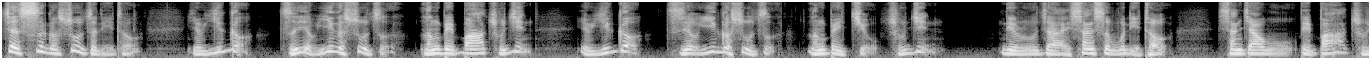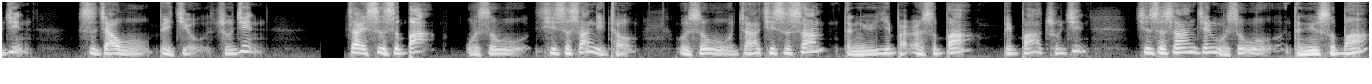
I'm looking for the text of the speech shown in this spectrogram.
这四个数字里头，有一个只有一个数字能被八除尽，有一个只有一个数字能被九除尽。例如在三十五里头，三加五被八除尽，四加五被九除尽。在四十八、五十五、七十三里头，五十五加七十三等于一百二十八，被八除尽。七十三减五十五等于十八，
